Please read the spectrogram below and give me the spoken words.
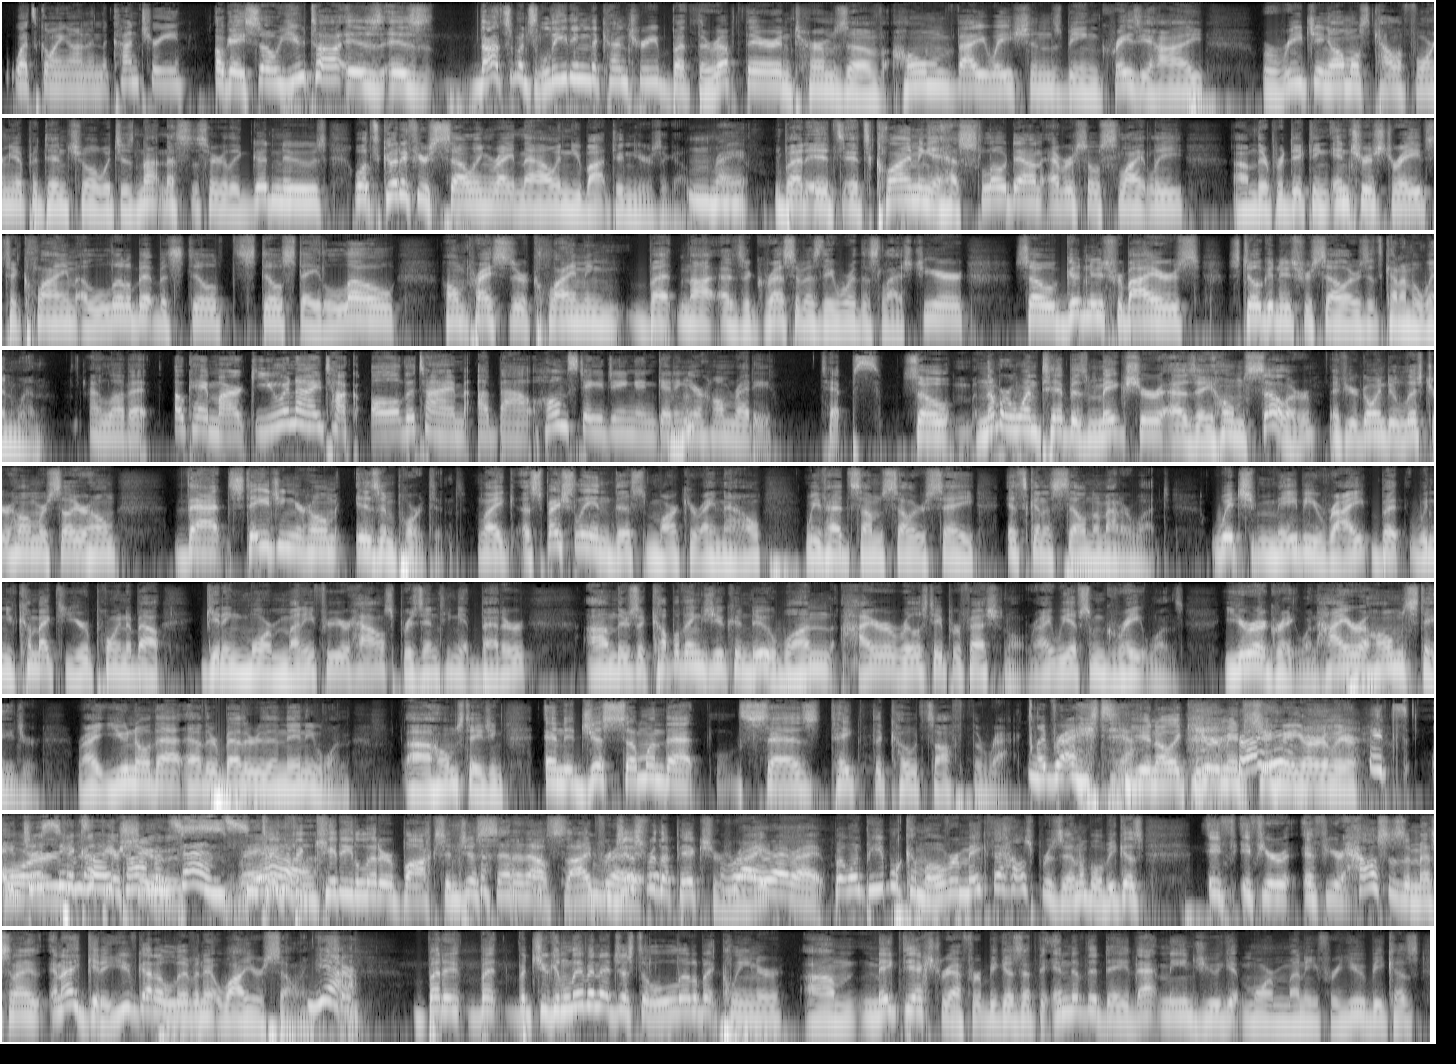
what's going on in the country. Okay, so Utah is is not so much leading the country, but they're up there in terms of home valuations being crazy high. We're reaching almost California potential, which is not necessarily good news. Well, it's good if you're selling right now and you bought 10 years ago. Right. but it's it's climbing. It has slowed down ever so slightly. Um, they're predicting interest rates to climb a little bit, but still still stay low. Home prices are climbing, but not as aggressive as they were this last year. So good news for buyers, still good news for sellers. It's kind of a win-win. I love it. Okay, Mark, you and I talk all the time about home staging and getting mm-hmm. your home ready. Tips. So, number one tip is make sure as a home seller, if you're going to list your home or sell your home, that staging your home is important. Like, especially in this market right now, we've had some sellers say it's going to sell no matter what, which may be right. But when you come back to your point about getting more money for your house, presenting it better, um, there's a couple things you can do. One, hire a real estate professional, right? We have some great ones. You're a great one. Hire a home stager, right? You know that other better than anyone uh, home staging, and it just someone that says take the coats off the rack. right. You know, like you were mentioning Right? earlier. It's it Or- just seems Pick up like your common shoes, sense. right? Yeah. Take the kitty litter box and just set it outside for Right. just for the picture, Right, right? right, right. But when people come over, make the house presentable because if if your if your house is a mess, and I and I get it, you've got to live in it while you're selling. it. Yeah. Sure. But it, but but you can live in it just a little bit cleaner. Um, make the extra effort because at the end of the day, that means you get more money for you because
